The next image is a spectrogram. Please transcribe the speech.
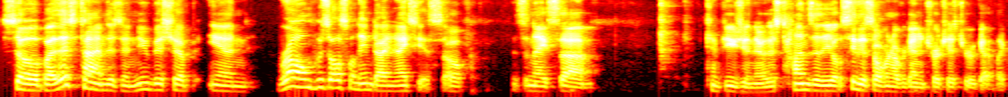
So by this time, there's a new bishop in Rome who's also named Dionysius. So it's a nice um, confusion there. There's tons of you'll see this over and over again in church history. We've got like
